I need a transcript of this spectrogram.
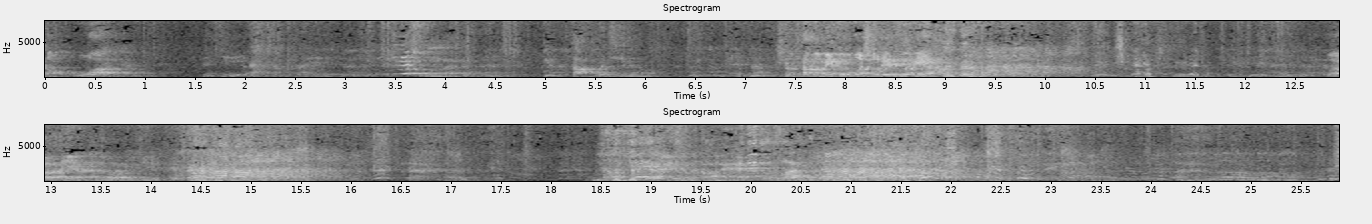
狗啊，别急呀，别兄弟，大伙急了吗？是他们没跟我受这罪呀、我要当爷爷奶奶，我也不急。你当爷爷还行，当奶奶就算了。孙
